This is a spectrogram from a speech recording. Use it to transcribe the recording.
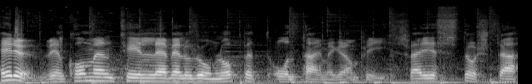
Hej du! Välkommen till Velodromloppet Oldtimer Grand Prix. Sveriges största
